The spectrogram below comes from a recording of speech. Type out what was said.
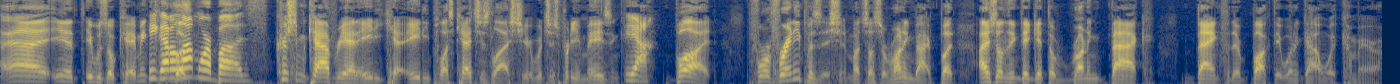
Uh, it, it was okay. I mean, He got a lot more buzz. Christian McCaffrey had 80, 80 plus catches last year, which is pretty amazing. Yeah. But for for any position, much less a running back. But I just don't think they get the running back bang for their buck they would have gotten with Kamara.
